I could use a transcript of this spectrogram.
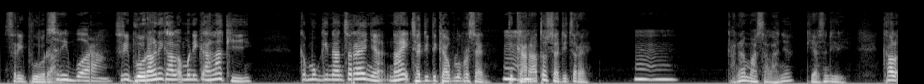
1.000 orang. Seribu orang. 1000 orang ini kalau menikah lagi, kemungkinan cerainya naik jadi 30%, 300 jadi cerai. Mm-mm. Karena masalahnya dia sendiri. Kalau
